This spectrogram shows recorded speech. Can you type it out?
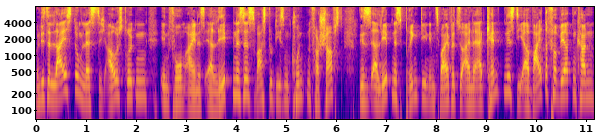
Und diese Leistung lässt sich ausdrücken in Form eines Erlebnisses, was du diesem Kunden verschaffst. Dieses Erlebnis bringt ihn im Zweifel zu einer Erkenntnis, die er weiterverwerten kann.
